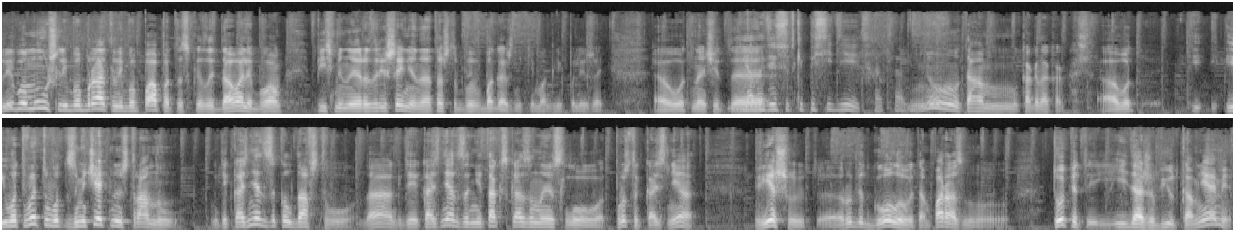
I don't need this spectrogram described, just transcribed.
либо муж, либо брат, либо папа, так сказать, давали бы вам письменное разрешение на то, чтобы вы в багажнике могли полежать. Э, вот, значит, Я э, надеюсь, все-таки посидеть хотя бы. Ну, там, когда как. А вот. И, и вот в эту вот замечательную страну, где казнят за колдовство, да, где казнят за не так сказанное слово, просто казнят, вешают, э, рубят головы, там по-разному, топят и, даже бьют камнями,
